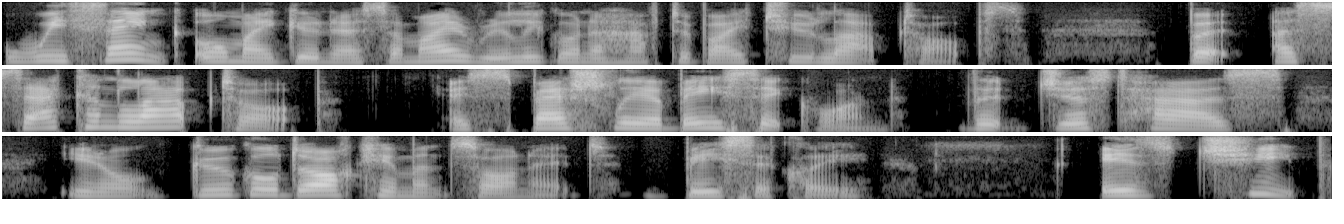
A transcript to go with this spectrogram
we think, "Oh my goodness, am I really going to have to buy two laptops?" But a second laptop, especially a basic one that just has, you know, Google Documents on it, basically, is cheap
